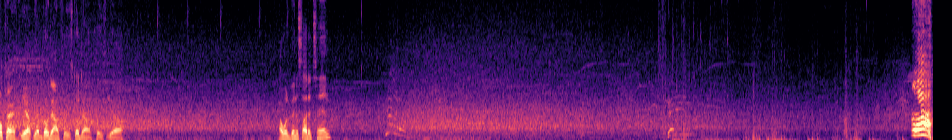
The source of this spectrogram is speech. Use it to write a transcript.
Okay, yep, yep. Go down, please. Go down, please. Yeah. I would have been inside of 10. Ah!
